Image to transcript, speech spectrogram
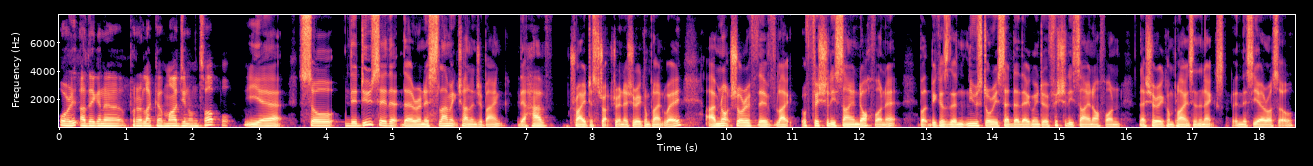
or are they going to put a, like a margin on top? Or, Yeah. So they do say that they're an Islamic challenger bank. They have tried to structure in a Sharia compliant way. I'm not sure if they've like officially signed off on it, but because the news story said that they're going to officially sign off on their Sharia compliance in the next in this year or so.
